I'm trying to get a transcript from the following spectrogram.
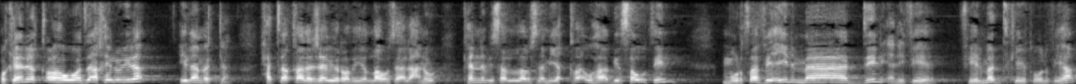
وكان يقرأها وهو داخل إلى إلى مكة. حتى قال جابر رضي الله تعالى عنه كان النبي صلى الله عليه وسلم يقرأها بصوت مرتفع ماد يعني فيه فيه المد كي يطول فيها.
